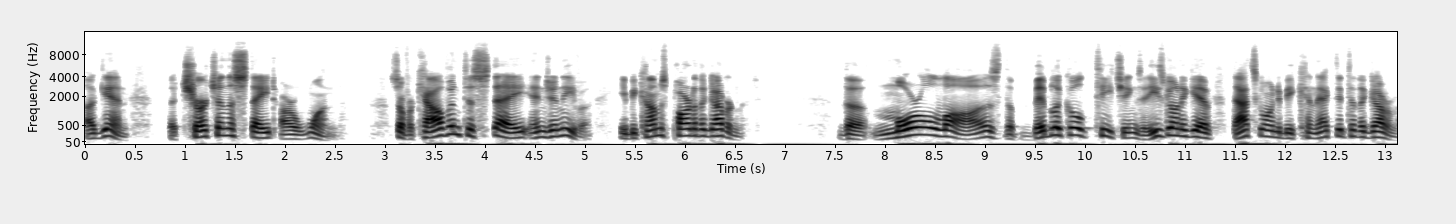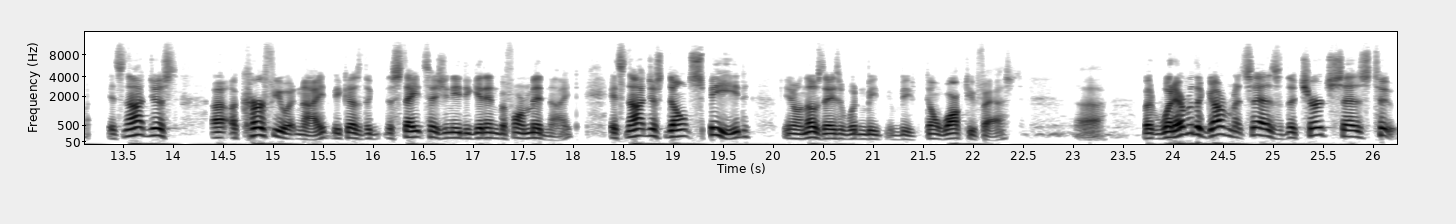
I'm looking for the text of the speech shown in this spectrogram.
again, the church and the state are one. So for Calvin to stay in Geneva, he becomes part of the government. The moral laws, the biblical teachings that he's going to give, that's going to be connected to the government. It's not just a, a curfew at night because the, the state says you need to get in before midnight. It's not just don't speed. You know, in those days it wouldn't be, be don't walk too fast. Uh, but whatever the government says, the church says too.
